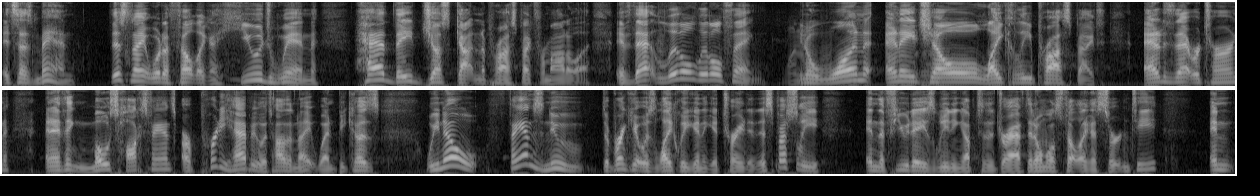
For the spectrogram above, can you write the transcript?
it says, man, this night would have felt like a huge win had they just gotten a prospect from Ottawa. If that little little thing, one. you know, one NHL likely prospect added to that return, and I think most Hawks fans are pretty happy with how the night went because we know fans knew DeBrincat was likely going to get traded, especially in the few days leading up to the draft. It almost felt like a certainty. And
